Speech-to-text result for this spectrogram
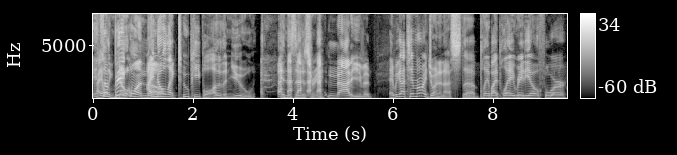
It's I a only big know, one, though. I know like two people other than you in this industry. Not even. And we got Tim Roye joining us, the play-by-play radio for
